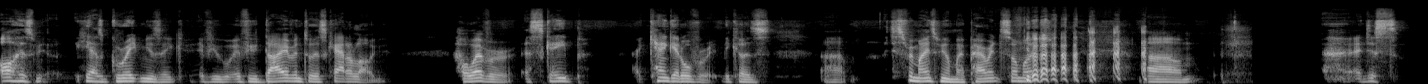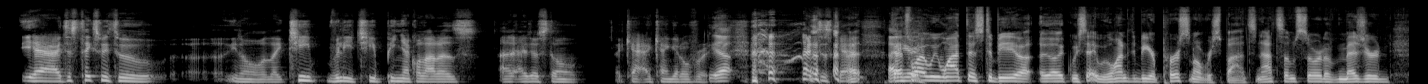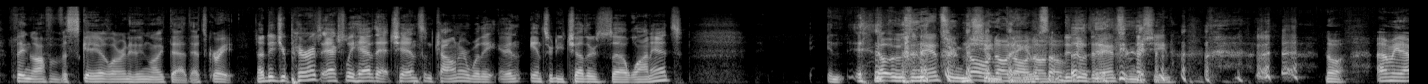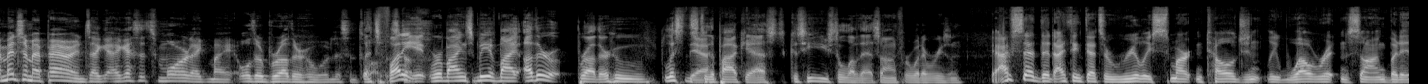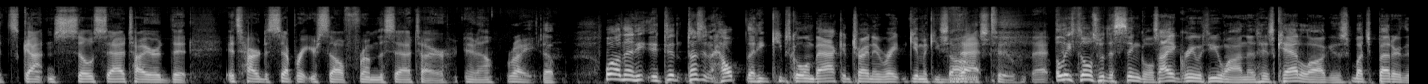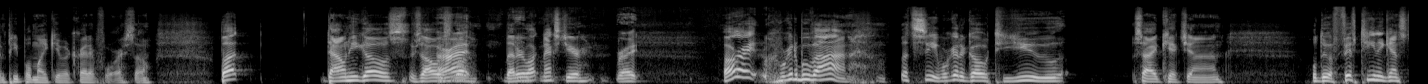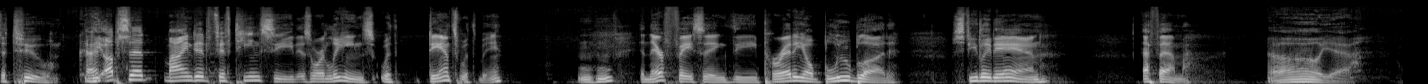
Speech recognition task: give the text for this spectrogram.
all his he has great music. If you if you dive into his catalog, however, Escape, I can't get over it because um, it just reminds me of my parents so much. um, it just yeah, it just takes me to uh, you know like cheap, really cheap pina coladas. I, I just don't. I can't. I can't get over it. Yeah. I just can't. I That's hear- why we want this to be, a, like we say, we want it to be your personal response, not some sort of measured thing off of a scale or anything like that. That's great. Now, did your parents actually have that chance encounter where they an- answered each other's uh, want ads? In, No, it was an answering machine no, thing. no, it was no, something no. to do with an answering machine. No, I mean, I mentioned my parents. I, I guess it's more like my older brother who would listen to. that's all this funny. It reminds me of my other brother who listens Yeah. to the podcast because he used to love that song for whatever reason. Yeah, I've said that I think that's a really smart, intelligently well written song, but it's gotten so satired that it's hard to separate yourself from the satire, you know? Right. Yep. Well, then he, it doesn't help that he keeps going back and trying to write gimmicky songs. That too. That At least those were the singles. I agree with you on that. His catalog is much better than people might give it credit for. So, but down he goes. There's always right. lu- better luck next year. Right. All right, we're gonna move on. Let's see. We're gonna go to you, sidekick John. We'll do a 15 against a two. Okay. The upset-minded 15 seed is Orleans with "Dance with Me," mm-hmm. and they're facing the perennial blue blood Steely Dan FM. Oh yeah.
